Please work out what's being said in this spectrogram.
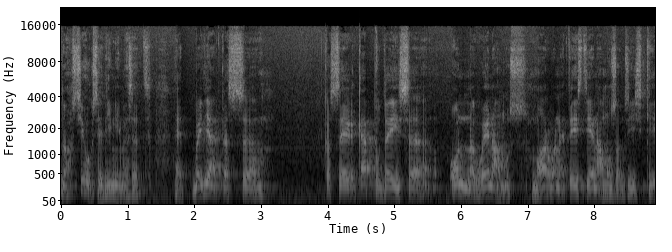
noh, sihukesed inimesed, et ma ei tea, et kas, kas see käputäis on nagu enamus, ma arvan, et Eesti enamus on siiski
